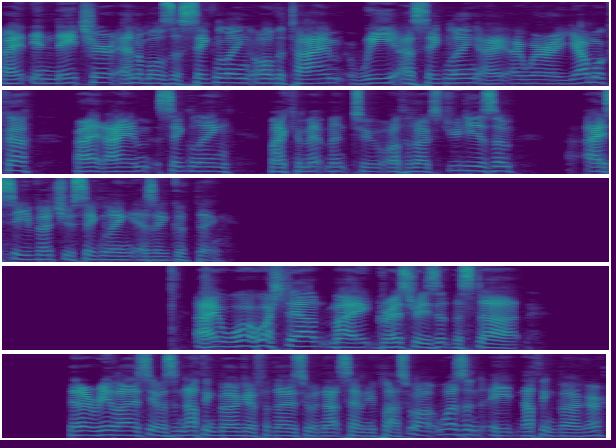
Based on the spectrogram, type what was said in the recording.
Right? In nature, animals are signaling all the time. We are signaling. I, I wear a yarmulke. Right? I am signaling my commitment to Orthodox Judaism. I see virtue signaling as a good thing. I washed down my groceries at the start. Then I realized it was a nothing burger for those who are not 70 plus. Well, it wasn't a nothing burger,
